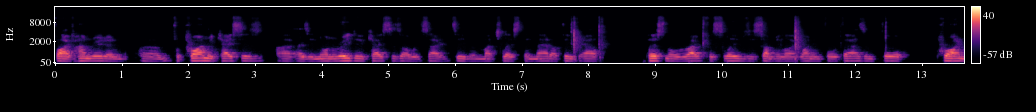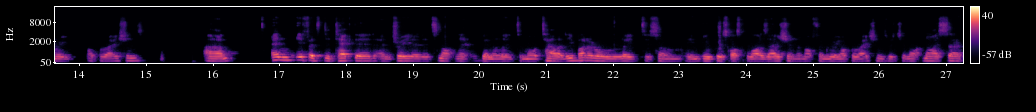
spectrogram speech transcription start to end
500 and um, for primary cases uh, as in non-redo cases, I would say it's even much less than that. I think our personal rate for sleeves is something like one in 4,000 for primary operations. Um, and if it's detected and treated, it's not going to lead to mortality, but it'll lead to some increased hospitalisation and often reoperations, which are not nice. So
